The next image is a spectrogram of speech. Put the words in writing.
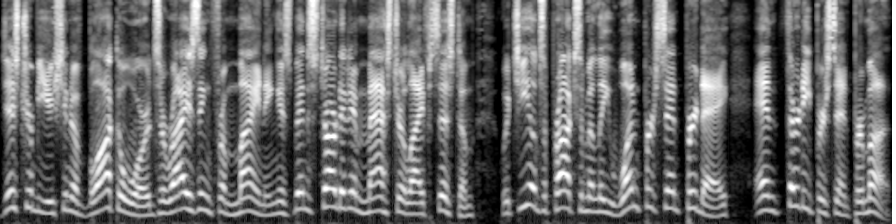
Distribution of block awards arising from mining has been started in Master Life system, which yields approximately 1% per day and 30% per month.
